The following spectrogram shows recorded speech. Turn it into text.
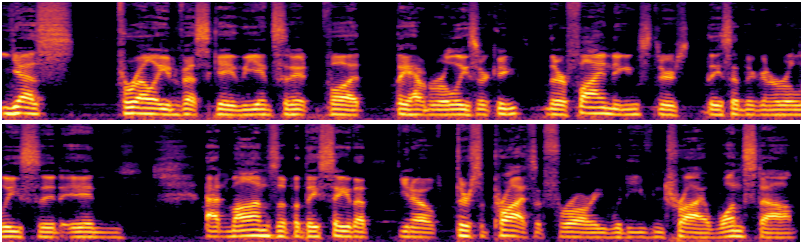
yes, Pirelli investigated the incident, but they haven't released their their findings. There's, they said they're going to release it in at Monza, but they say that you know they're surprised that Ferrari would even try one stop.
